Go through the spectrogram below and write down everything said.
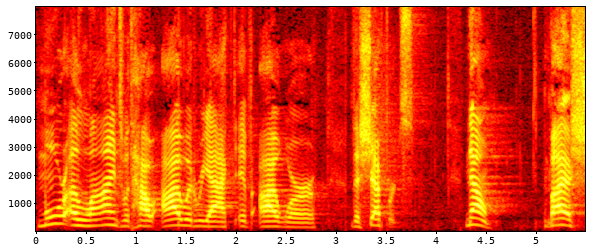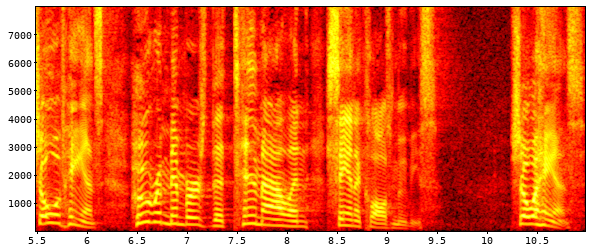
more aligns with how I would react if I were the shepherds. Now, by a show of hands, who remembers the Tim Allen Santa Claus movies? Show of hands.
